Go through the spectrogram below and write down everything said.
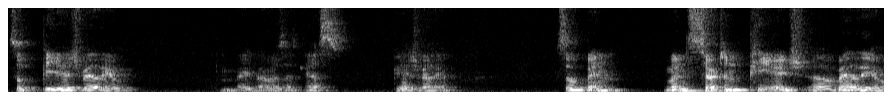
so pH value. Wait, where was it? Yes, pH value. So when when certain pH uh, value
